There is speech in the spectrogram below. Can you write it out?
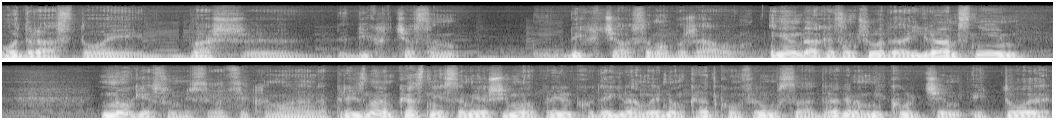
odrastao i baš e, Diklića sam Diklića sam obožavao. I onda kad sam čuo da igram s njim, noge su mi se odsjekle, moram da priznam. Kasnije sam još imao priliku da igram u jednom kratkom filmu sa Draganom Nikolićem i to je,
